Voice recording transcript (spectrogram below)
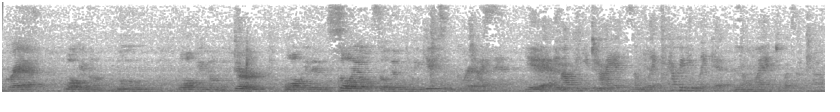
the grass, walking on the moon, walking on the dirt, walking in the soil, so then when we get to the grass. In. Yeah. How can you tie it, some, like, how can you link it in some way to what's coming up?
